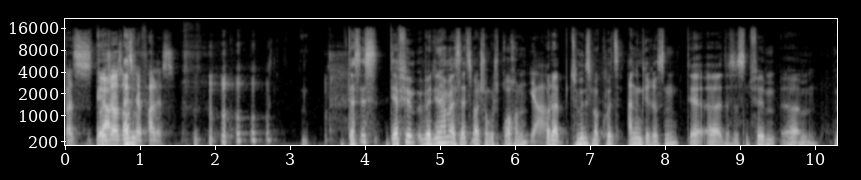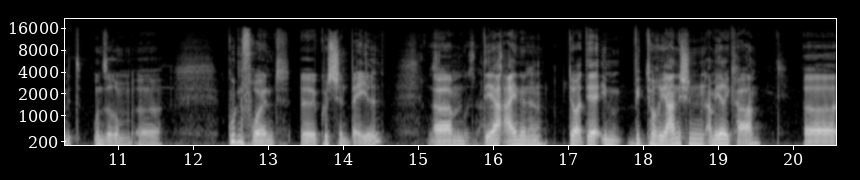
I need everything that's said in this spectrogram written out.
Was durchaus ja, also, auch der Fall ist. das ist der Film, über den haben wir das letzte Mal schon gesprochen. Ja. Oder zumindest mal kurz angerissen. Der, äh, das ist ein Film ähm, mit unserem äh, guten Freund äh, Christian Bale, ähm, der einen, der, der im viktorianischen Amerika, äh,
